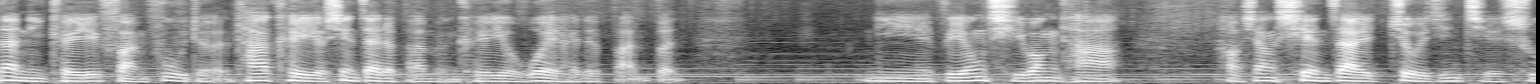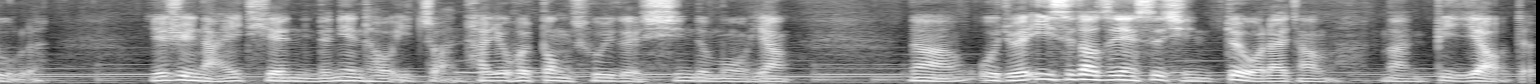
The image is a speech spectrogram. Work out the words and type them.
那你可以反复的，它可以有现在的版本，可以有未来的版本，你也不用期望它好像现在就已经结束了。也许哪一天你的念头一转，它又会蹦出一个新的模样。那我觉得意识到这件事情对我来讲蛮必要的，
